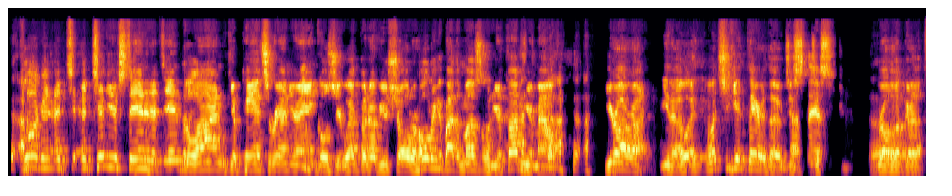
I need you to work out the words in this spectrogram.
Look, until you're standing at the end of the line with your pants around your ankles, your weapon over your shoulder, holding it by the muzzle and your thumb in your mouth, you're all right. You know, once you get there, though, just just roll up, go up.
